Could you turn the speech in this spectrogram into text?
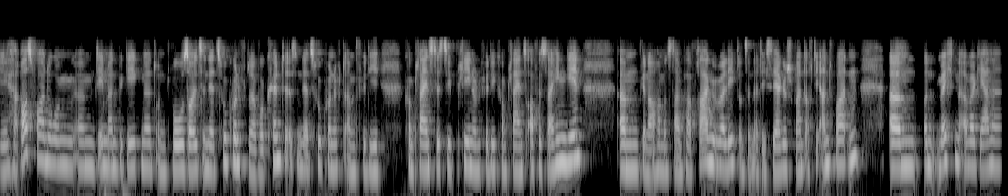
die Herausforderungen, ähm, denen man begegnet und wo soll es in der Zukunft oder wo könnte es in der Zukunft ähm, für die Compliance-Disziplin und für die Compliance-Officer hingehen. Ähm, genau, haben uns da ein paar Fragen überlegt und sind natürlich sehr gespannt auf die Antworten ähm, und möchten aber gerne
